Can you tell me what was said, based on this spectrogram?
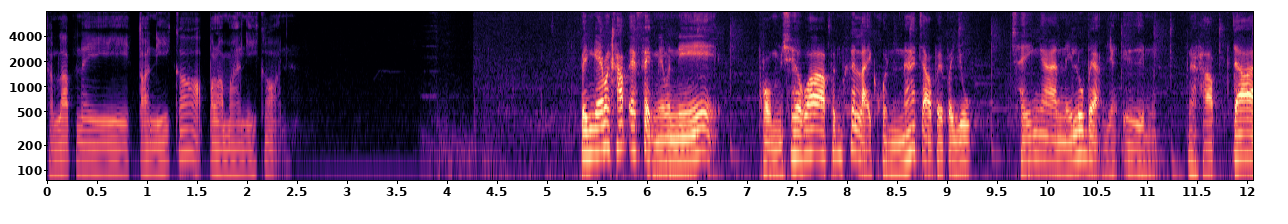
สำหรับในตอนนี้ก็ประมาณนี้ก่อน เป็นไงบ้างครับเอฟเฟกในวันนี้ ผมเชื่อว่าเพื่อนๆหลายคนน่าจะเอาไปประยุกต์ใช้งานในรูปแบบอย่างอื่นนะครับได้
